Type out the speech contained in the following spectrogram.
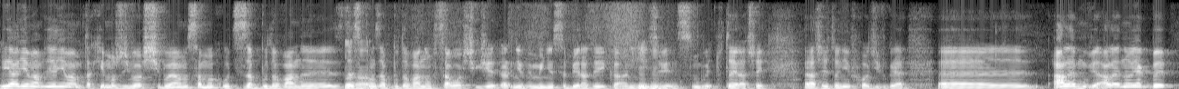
ja nie, mam, ja nie mam takiej możliwości, bo ja mam samochód zabudowany, z deską Aha. zabudowaną w całości, gdzie nie wymienię sobie radyjka ani nic, Mhm. więc mówię, tutaj raczej, raczej to nie wchodzi w grę. Eee, ale mówię, ale no jakby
